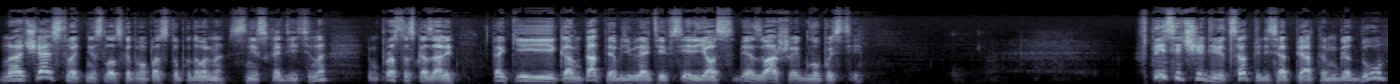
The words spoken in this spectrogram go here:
Начальство отнеслось к этому поступку довольно снисходительно. Ему просто сказали, такие контакты объявляйте всерьез, без вашей глупости. В 1955 году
